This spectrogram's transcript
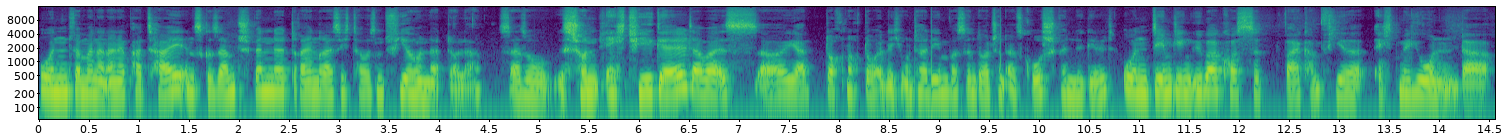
Und wenn man an eine Partei insgesamt spendet, 33.400 Dollar. Das ist also ist schon echt viel Geld, aber ist äh, ja doch noch deutlich unter dem, was in Deutschland als Großspende gilt. Und demgegenüber kostet Wahlkampf hier echt Millionen. Da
